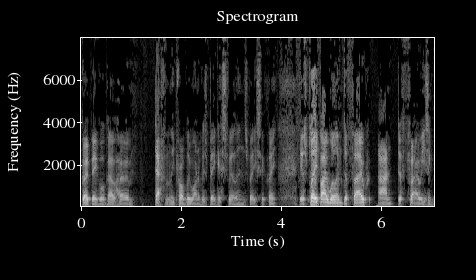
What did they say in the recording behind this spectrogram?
go big or go home definitely probably one of his biggest villains, basically. It was played by Willem Dafoe, and Dafoe is a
